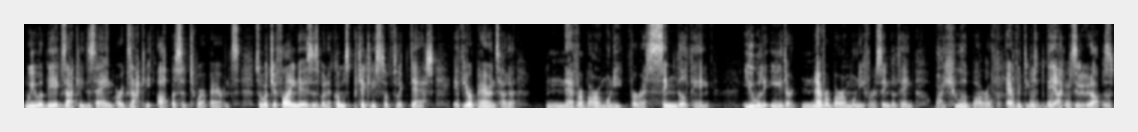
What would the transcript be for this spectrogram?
we will be exactly the same or exactly opposite to our parents. So what you find is, is when it comes particularly stuff like debt, if your parents had to never borrow money for a single thing, you will either never borrow money for a single thing or you will borrow for everything to be the absolute opposite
